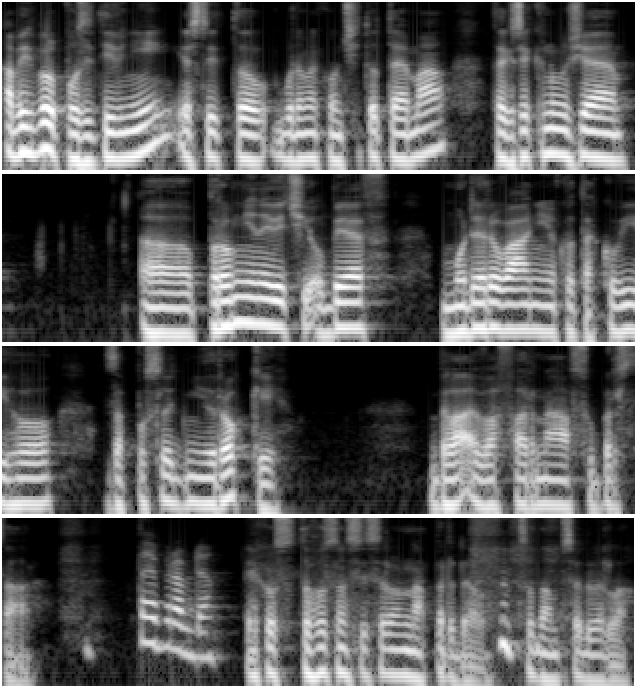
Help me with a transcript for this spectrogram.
abych byl pozitivní, jestli to budeme končit to téma, tak řeknu, že pro mě největší objev moderování jako takového za poslední roky byla Eva Farná v Superstar. To je pravda. Jako z toho jsem si sedl na prdel, co tam předvedla.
